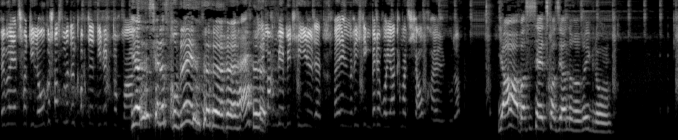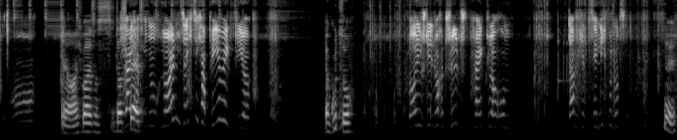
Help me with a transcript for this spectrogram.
Wenn man jetzt von die Low geschossen wird, dann kommt der direkt nochmal. Ja, das ist ja das Problem. Hä? machen wir mit Heal, denn- weil in einem richtigen Battle Royale kann man sich ja auch heilen, oder? ja, aber es ist ja jetzt quasi andere Regelung. Oh. Ja, ich weiß, das, das ist Digga, ich bad. hab noch 69 HP wegen dir. Ja, gut so. Lol, hier steht noch ein Schildsprenkler rum. Darf ich jetzt den nicht benutzen? Nee.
